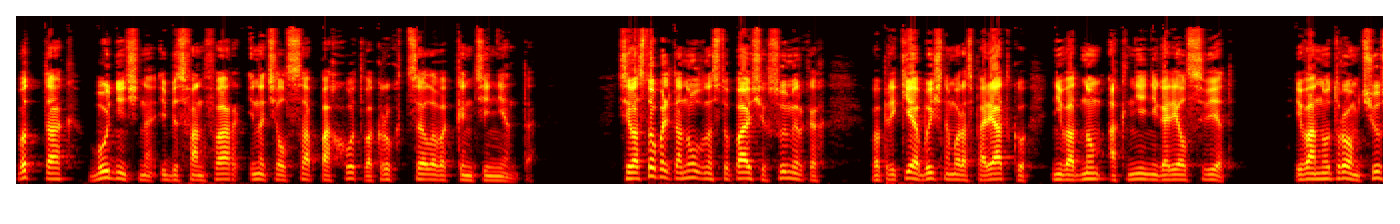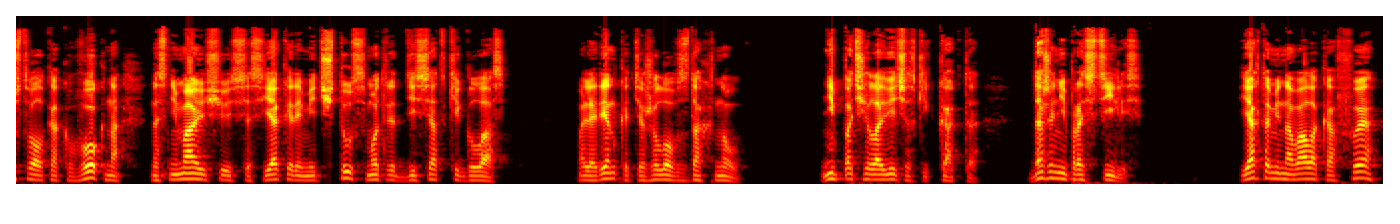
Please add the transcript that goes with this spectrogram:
Вот так, буднично и без фанфар, и начался поход вокруг целого континента. Севастополь тонул в наступающих сумерках, вопреки обычному распорядку ни в одном окне не горел свет. Иван утром чувствовал, как в окна на снимающуюся с якоря мечту смотрят десятки глаз. Маляренко тяжело вздохнул. Не по-человечески как-то. Даже не простились. Яхта миновала кафе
